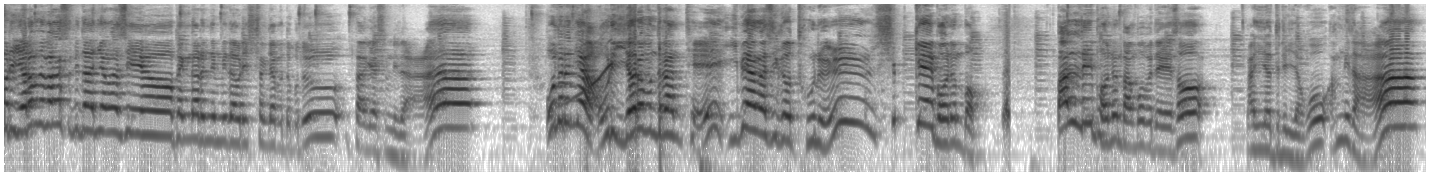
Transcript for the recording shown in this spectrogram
우리 여러분들 반갑습니다. 안녕하세요. 백나른입니다. 우리 시청자분들 모두 반갑습니다. 오늘은요, 우리 여러분들한테 입양하시고 돈을 쉽게 버는 법, 빨리 버는 방법에 대해서 알려드리려고 합니다.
